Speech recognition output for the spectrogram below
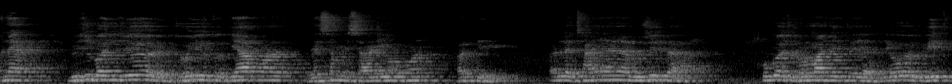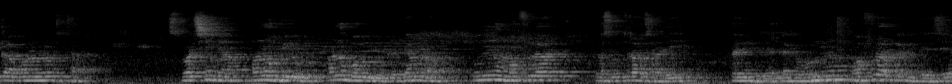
અને બીજી બાજુ જોયું જોયું તો ત્યાં પણ રેશમની સાડીઓ પણ હતી. એટલે છાયા અને રુચિતા ખૂબ જ રોમાંચિત થયા. તેઓએ વિવિધ કાપડનું સ્પર્શીને અનુભવ્યું અનુભવ્યું કે તેમનો ઊનનું મફલર તો સુતરાવ સાડી ખરીદી. એટલે કે ઊનનું મફલર ખરીદે છે.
